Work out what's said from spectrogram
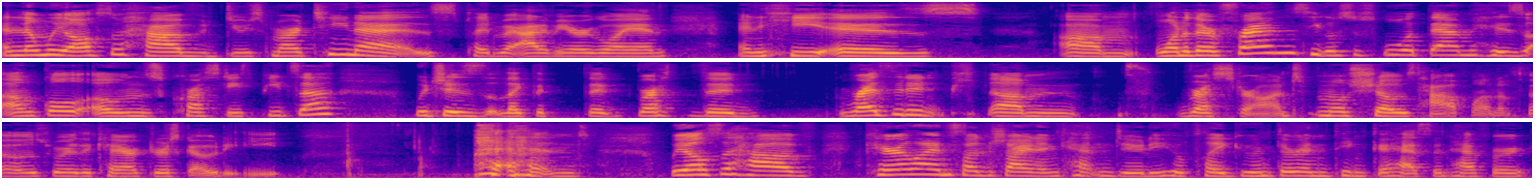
And then we also have Deuce Martinez, played by Adam Irigoyen. And he is um, one of their friends. He goes to school with them. His uncle owns Crusty's Pizza, which is like the, the, the resident um, restaurant. Most shows have one of those where the characters go to eat. And we also have Caroline Sunshine and Kenton Duty, who play Gunther and Tinka Hessenheffer,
